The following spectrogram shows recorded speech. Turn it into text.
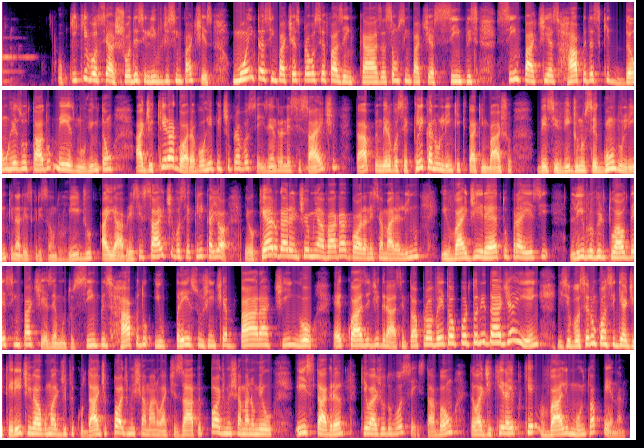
o que, que você achou desse livro de simpatias? Muitas simpatias para você fazer em casa, são simpatias simples, simpatias rápidas que dão resultado mesmo, viu? Então, adquira agora. Vou repetir para vocês. Entra nesse site, tá? Primeiro você clica no link que está aqui embaixo desse vídeo, no segundo link na descrição do vídeo. Aí abre esse site, você clica aí, ó. Eu quero garantir minha vaga agora nesse amarelinho e vai direto para esse Livro virtual de simpatias. É muito simples, rápido e o preço, gente, é baratinho. É quase de graça. Então aproveita a oportunidade aí, hein? E se você não conseguir adquirir, tiver alguma dificuldade, pode me chamar no WhatsApp, pode me chamar no meu Instagram, que eu ajudo vocês, tá bom? Então adquira aí porque vale muito a pena.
